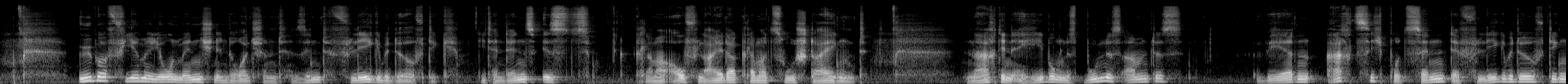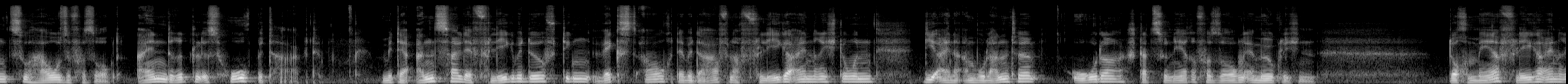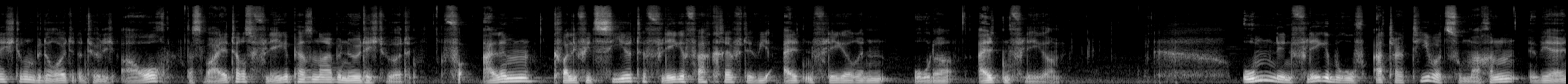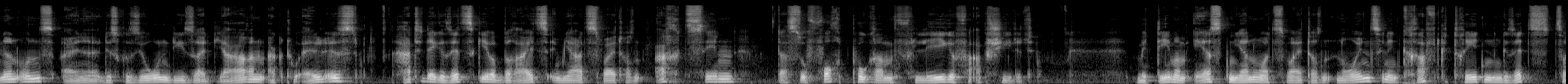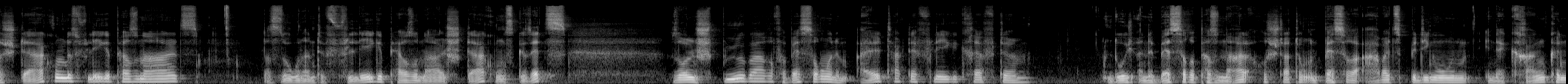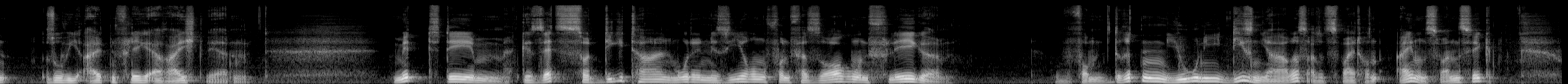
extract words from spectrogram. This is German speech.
Über 4 Millionen Menschen in Deutschland sind pflegebedürftig. Die Tendenz ist, Klammer auf, leider, Klammer zu, steigend. Nach den Erhebungen des Bundesamtes werden 80 Prozent der Pflegebedürftigen zu Hause versorgt. Ein Drittel ist hochbetagt. Mit der Anzahl der Pflegebedürftigen wächst auch der Bedarf nach Pflegeeinrichtungen, die eine ambulante oder stationäre Versorgung ermöglichen. Doch mehr Pflegeeinrichtungen bedeutet natürlich auch, dass weiteres Pflegepersonal benötigt wird. Vor allem qualifizierte Pflegefachkräfte wie Altenpflegerinnen oder Altenpfleger. Um den Pflegeberuf attraktiver zu machen, wir erinnern uns, eine Diskussion, die seit Jahren aktuell ist, hatte der Gesetzgeber bereits im Jahr 2018 das Sofortprogramm Pflege verabschiedet. Mit dem am 1. Januar 2019 in Kraft getretenen Gesetz zur Stärkung des Pflegepersonals, das sogenannte Pflegepersonalstärkungsgesetz, sollen spürbare Verbesserungen im Alltag der Pflegekräfte durch eine bessere Personalausstattung und bessere Arbeitsbedingungen in der Kranken- sowie Altenpflege erreicht werden. Mit dem Gesetz zur digitalen Modernisierung von Versorgung und Pflege vom 3. Juni diesen Jahres, also 2021,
